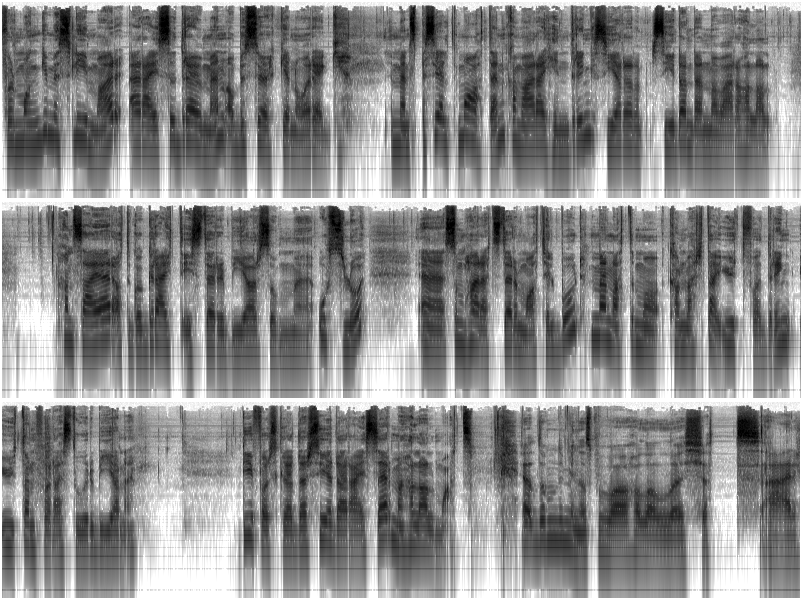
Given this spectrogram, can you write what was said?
For mange muslimer er reisedrømmen å besøke Norge, men spesielt maten kan være en hindring siden den må være halal. Han sier at det går greit i større byer som eh, Oslo, eh, som har et større mattilbud, men at det må, kan være en utfordring utenfor de store byene. Derfor skreddersyr de reiser med halalmat. Ja, Da må du minne oss på hva halal kjøtt er,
